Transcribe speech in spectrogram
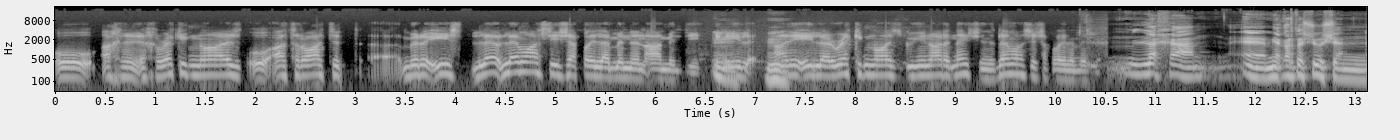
واخنا ريكوجنايز وأثراتت ميدل ايست لا ما سي شغله إلا من آمن دي يعني اني إلى ريكوجنايز يونايتد نيشنز لا ما سي شغله إلا من لخا ميقرت شوشن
